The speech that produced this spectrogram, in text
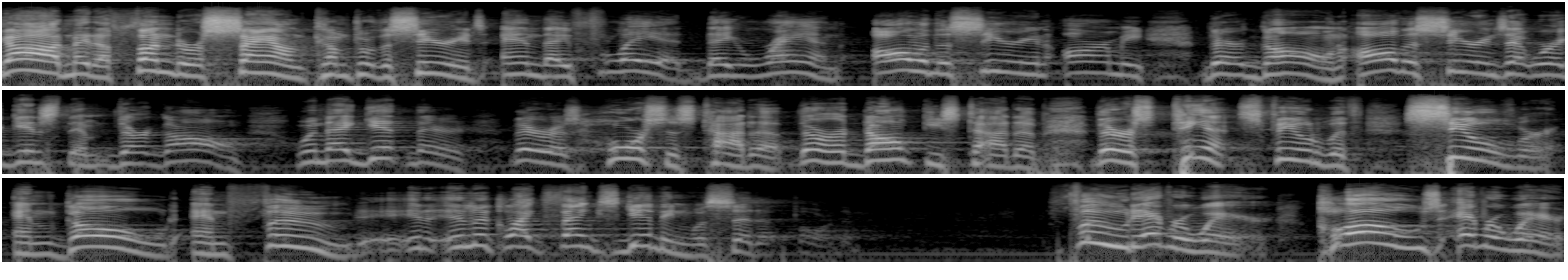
God made a thunderous sound come toward the Syrians, and they fled. They ran. All of the Syrian army, they're gone. All the Syrians that were against them, they're gone. When they get there, there is horses tied up. There are donkeys tied up. There's tents filled with silver and gold and food. It, it looked like Thanksgiving was set up for them. Food everywhere clothes everywhere,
